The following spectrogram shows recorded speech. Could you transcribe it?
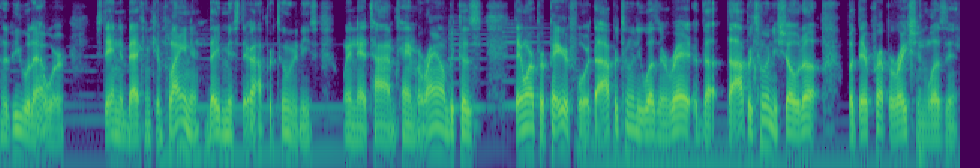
the people that were standing back and complaining, they missed their opportunities when that time came around because they weren't prepared for it. The opportunity wasn't ready. The the opportunity showed up, but their preparation wasn't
